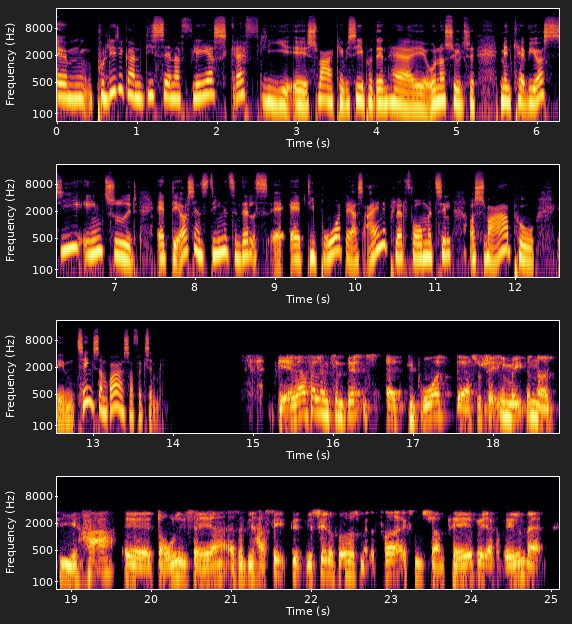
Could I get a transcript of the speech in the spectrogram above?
Øhm, politikerne de sender flere skriftlige øh, svar, kan vi se på den her øh, undersøgelse. Men kan vi også sige entydigt, at det også er en stigende tendens, øh, at de bruger deres egne platforme til at svare på øh, ting, som rører sig for eksempel? Det er i hvert fald en tendens, at de bruger deres sociale medier, når de har øh, dårlige sager. Altså vi har set det, vi ser det både hos Mette Frederiksen, Søren Pape, Jacob Ellemann, øh,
